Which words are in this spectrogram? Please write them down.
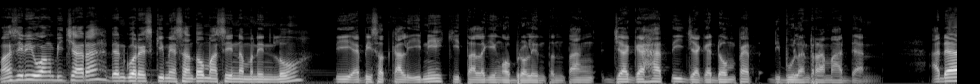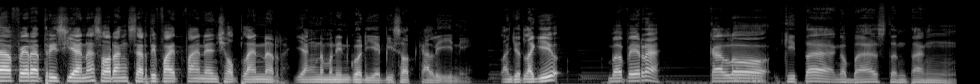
Masih di Uang Bicara dan gue Reski Mesanto masih nemenin lo Di episode kali ini kita lagi ngobrolin tentang jaga hati, jaga dompet di bulan Ramadan. Ada Vera Trisiana, seorang certified financial planner yang nemenin gue di episode kali ini. Lanjut lagi yuk. Mbak Vera, kalau kita ngebahas tentang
